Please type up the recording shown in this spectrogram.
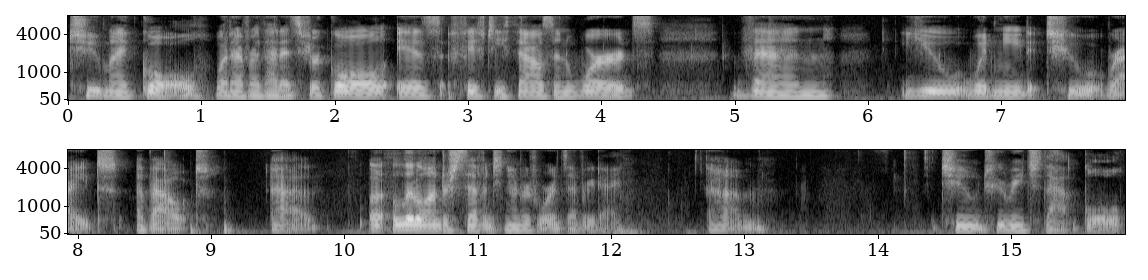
to my goal, whatever that is. If your goal is 50,000 words, then you would need to write about uh, a little under 1,700 words every day um, to to reach that goal.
